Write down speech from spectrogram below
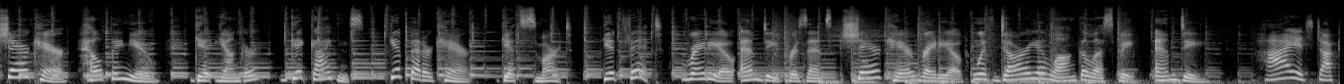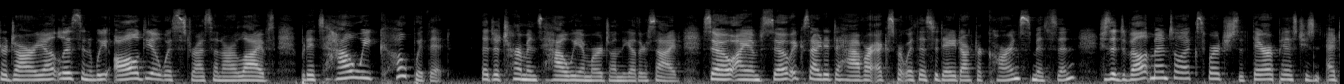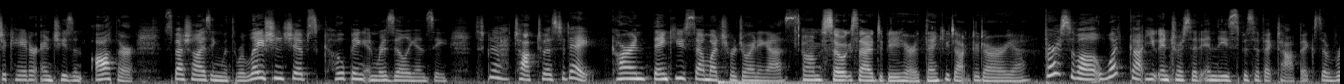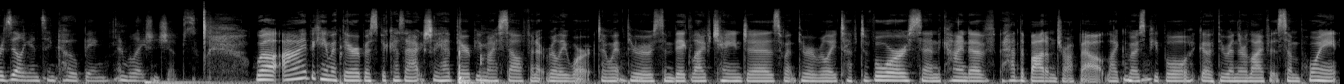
ShareCare, helping you. Get younger, get guidance, get better care, get smart, get fit. Radio MD presents ShareCare Radio with Daria Long Gillespie, MD. Hi, it's Dr. Daria. Listen, we all deal with stress in our lives, but it's how we cope with it that determines how we emerge on the other side. So I am so excited to have our expert with us today, Dr. Karin Smithson. She's a developmental expert, she's a therapist, she's an educator, and she's an author specializing with relationships, coping, and resiliency. She's going to talk to us today. Karin, thank you so much for joining us. Oh, I'm so excited to be here. Thank you, Dr. Daria. First of all, what got you interested in these specific topics of resilience and coping and relationships? Well, I became a therapist because I actually had therapy myself and it really worked. I went through some big life changes, went through a really tough divorce, and kind of had the bottom drop out, like mm-hmm. most people go through in their life at some point.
